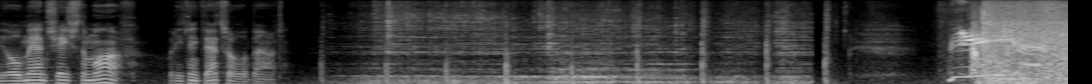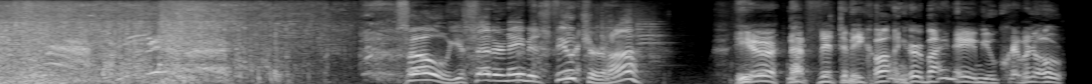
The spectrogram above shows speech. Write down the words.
The old man chased them off. What do you think that's all about? So, you said her name is Future, huh? You're not fit to be calling her by name, you criminal.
